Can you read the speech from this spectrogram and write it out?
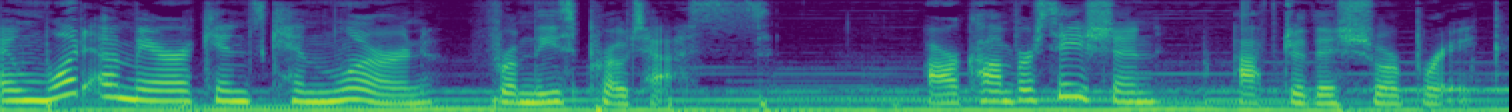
and what Americans can learn from these protests. Our conversation after this short break.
